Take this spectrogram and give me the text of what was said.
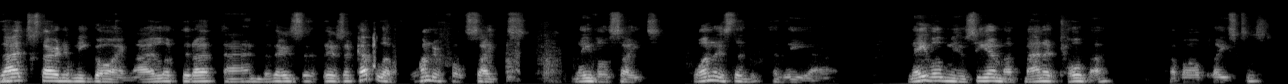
that started me going. I looked it up, and there's a, there's a couple of wonderful sites, naval sites. One is the the uh, Naval Museum of Manitoba, of all places,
